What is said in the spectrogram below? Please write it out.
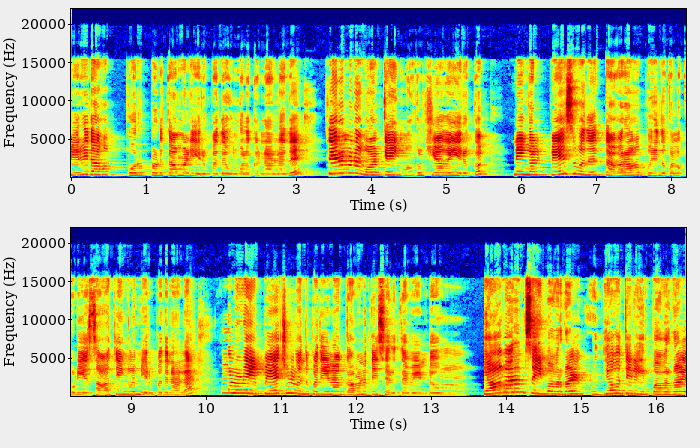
பெரிதாக பொருட்படுத்தாமல் இருப்பது உங்களுக்கு நல்லது. திருமண வாழ்க்கை மகிழ்ச்சியாக இருக்கும். நீங்கள் பேசுவது தவறாக புரிந்து கொள்ளக்கூடிய சாத்தியங்களும் இருப்பதனால உங்களுடைய பேச்சில் வந்து பார்த்தீங்கன்னா கவனத்தை செலுத்த வேண்டும். வியாபாரம் செய்பவர்கள் உத்தியோகத்தில் இருப்பவர்கள்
